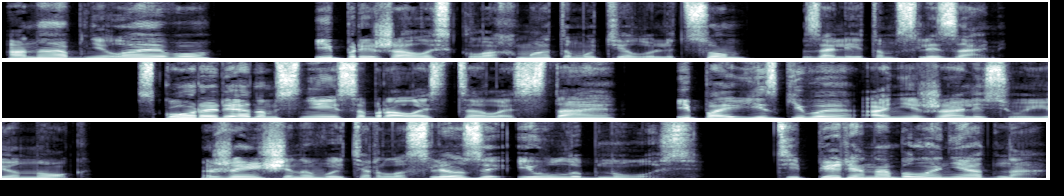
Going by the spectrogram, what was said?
Она обняла его и прижалась к лохматому телу лицом, залитым слезами. Скоро рядом с ней собралась целая стая, и, повизгивая, они жались у ее ног. Женщина вытерла слезы и улыбнулась. Теперь она была не одна.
